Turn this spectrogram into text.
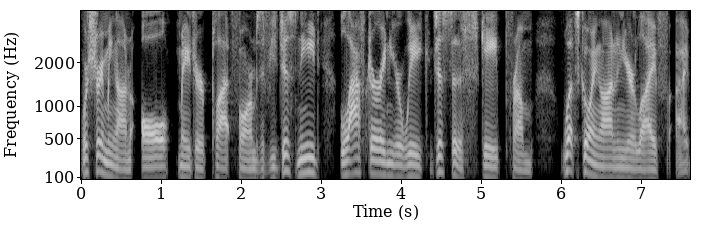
We're streaming on all major platforms. If you just need laughter in your week, just an escape from what's going on in your life, I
